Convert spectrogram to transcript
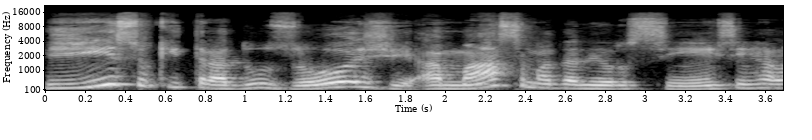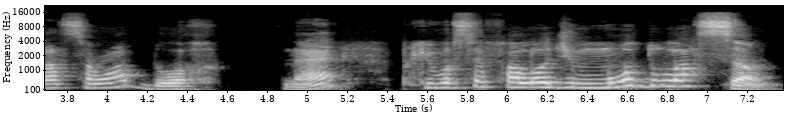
E isso que traduz hoje a máxima da neurociência em relação à dor, né? Porque você falou de modulação.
